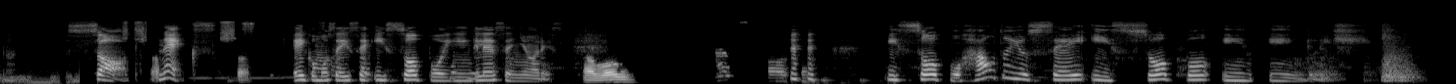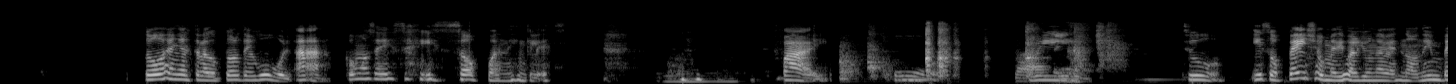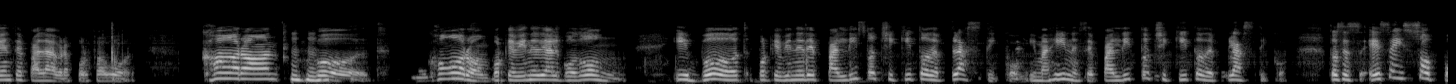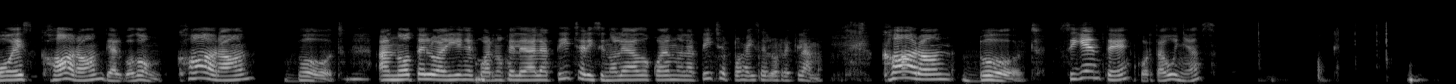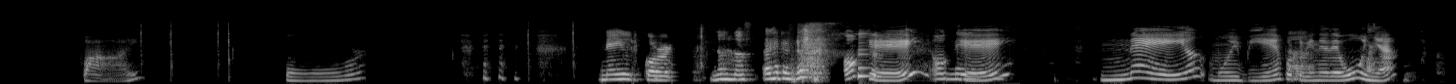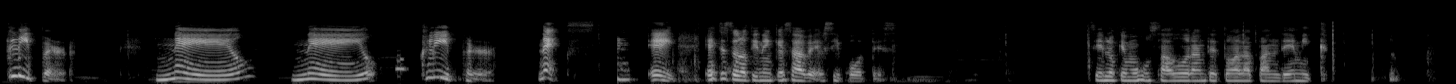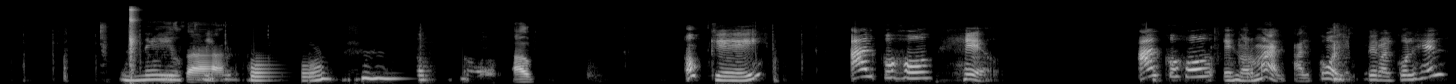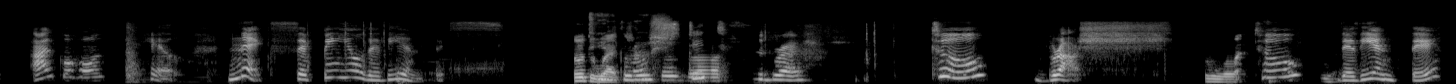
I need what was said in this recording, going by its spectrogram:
Soap. Next. Soap. Eh, como se dice hisopo en inglés, señores. Jabón. Hisopo. How do you say hisopo in English? Todos en el traductor de Google. Ah, ¿cómo se dice hisopo en inglés? Five, four, three, two. Hisopation me dijo alguna vez. No, no invente palabras, por favor. Cotton Ujú. bud. Cotton, porque viene de algodón. Y bud, porque viene de palito chiquito de plástico. Imagínense, palito chiquito de plástico. Entonces, ese hisopo es cotton de algodón. Cotton bud. Anótelo ahí en el cuaderno que le da la teacher. Y si no le ha dado cuaderno a la teacher, pues ahí se lo reclama. Cotton bud. Siguiente, corta uñas. Five, four, nail cord, No, no. Ok, ok. Nail. Nail, muy bien, porque viene de uña. Clipper. Nail, nail, clipper. Next. Ey, este se lo tienen que saber, cipotes. Si es lo que hemos usado durante toda la pandemia. Nail. Al- Ok. Alcohol gel. Alcohol es normal, alcohol, pero alcohol gel, alcohol gel. Next, cepillo de dientes. Toothbrush. Toothbrush. To brush. Toothbrush. To de diente.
